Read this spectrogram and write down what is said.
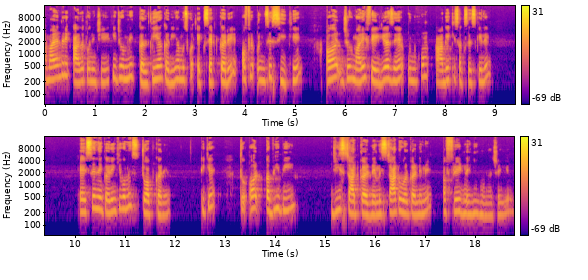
हमारे अंदर एक आदत होनी चाहिए कि जो हमने गलतियाँ करी हम उसको एक्सेप्ट करें और फिर उनसे सीखें और जो हमारे फेलियर्स हैं, उनको हम आगे की सक्सेस के लिए ऐसे नहीं करें कि वो हमें स्टॉप करें। ठीक है? तो और कभी भी री स्टार्ट करने में स्टार्ट ओवर करने में अफ्रेड नहीं होना चाहिए।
